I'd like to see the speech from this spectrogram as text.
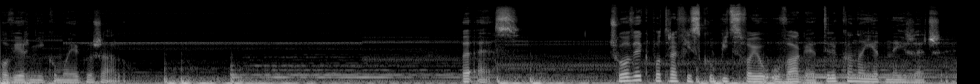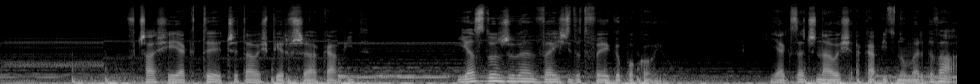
powierniku mojego żalu. PS. Człowiek potrafi skupić swoją uwagę tylko na jednej rzeczy. W czasie jak ty czytałeś pierwszy akapit, ja zdążyłem wejść do twojego pokoju. Jak zaczynałeś akapit numer dwa,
